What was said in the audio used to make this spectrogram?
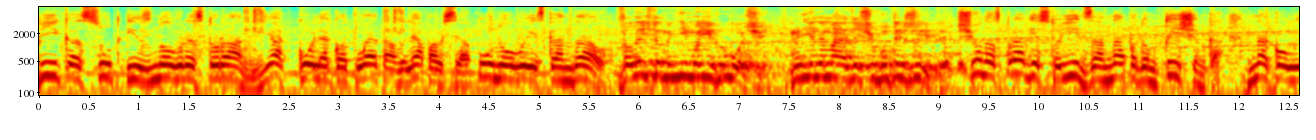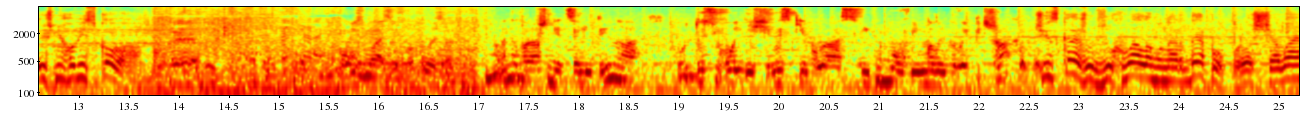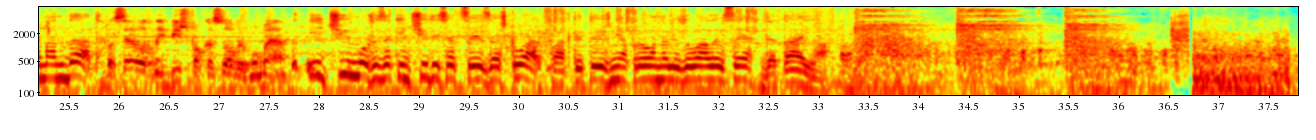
Бійка, суд і знов ресторан. Як Коля Котлета вляпався у новий скандал. Залиште мені мої гроші. Мені немає за що бути жити. Що насправді стоїть за нападом Тищенка на колишнього військового? У мене враження, ця людина от до сьогодні ще не скинула свій умовний малиновий піджак. Чи скажуть зухвалому нардепу прощавай мандат? Оце от найбільш показовий момент. І чим може закінчитися цей зашквар? Факти тижня проаналізували все детально.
